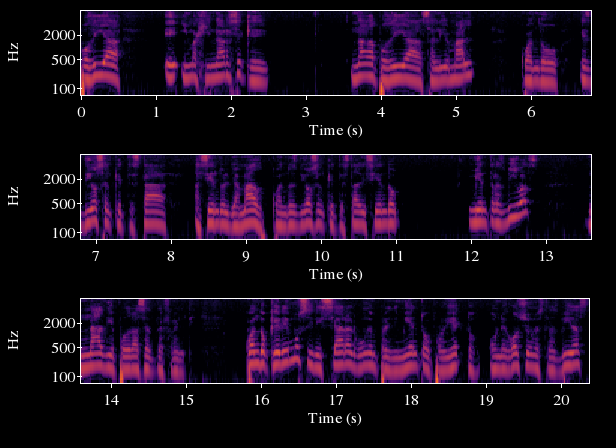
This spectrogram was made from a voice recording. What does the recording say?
podía eh, imaginarse que nada podía salir mal cuando es Dios el que te está haciendo el llamado, cuando es Dios el que te está diciendo, mientras vivas, nadie podrá hacerte frente. Cuando queremos iniciar algún emprendimiento o proyecto o negocio en nuestras vidas,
